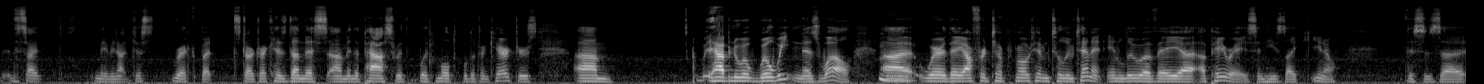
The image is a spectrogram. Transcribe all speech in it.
this I, maybe not just Rick, but Star Trek has done this um, in the past with with multiple different characters. Um, it happened to Wil Wheaton as well, uh, where they offered to promote him to lieutenant in lieu of a, uh, a pay raise, and he's like, you know, this is a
